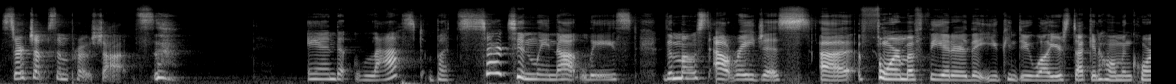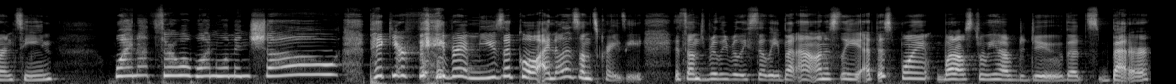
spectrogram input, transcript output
Search up some pro shots. And last but certainly not least, the most outrageous uh, form of theater that you can do while you're stuck at home in quarantine why not throw a one woman show? Pick your favorite musical. I know that sounds crazy. It sounds really, really silly, but uh, honestly, at this point, what else do we have to do that's better?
